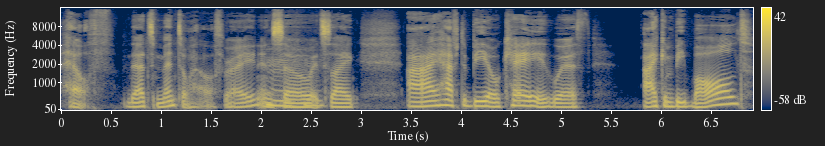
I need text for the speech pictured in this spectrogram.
health. That's mental health, right? And so Mhm. it's like I have to be okay with I can be bald,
